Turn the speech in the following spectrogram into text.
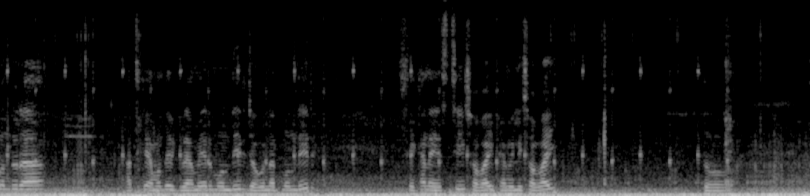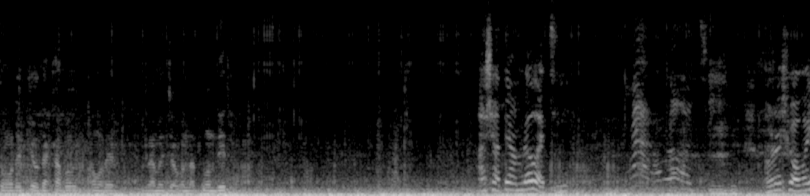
বন্ধুরা আজকে আমাদের গ্রামের মন্দির জগন্নাথ মন্দির। সেখানে এসছি সবাই ফ্যামিলি সবাই। তো তোমাদেরকেও দেখাবো আমাদের গ্রামের জগন্নাথ মন্দির। আর সাথে আমরাও আছি। আমরা সবাই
